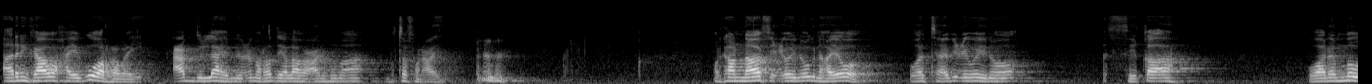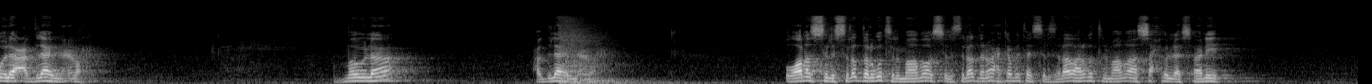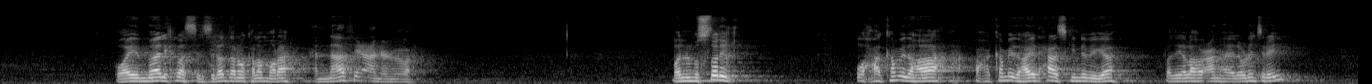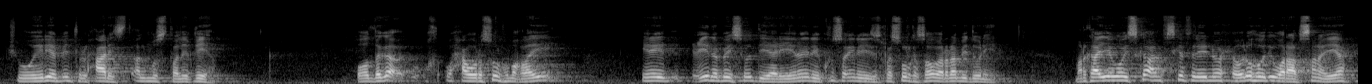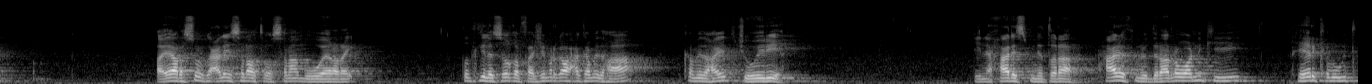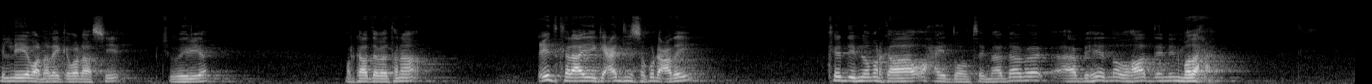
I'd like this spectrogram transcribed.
arrinkaa waxaa igu waramay cabdullaahi bni cumar radi allahu canhuma mutafaqun caleyh markaa naafic waynu ognahay oo waa taabici weyn oo hiqa ah waana mawla cabdillahi bni cumar mawla cabdillahi bni cumar waana silsilada lagu tilmaamo silsiladan waxay ka mid tahay silsiladaha lagu tilmaamo asaxu lasaniid waayo malik baa silsiladan oo kala mara can naafic can cumar banilmustaliq waxaa ka mid ahaa waxaa ka mid ahayd xaaskii nebiga radi allahu canha ee la odhan jiray juwayriya bint lxaris almustaliqiya. Oo waxa uu rasuulku maqlay inay ciidan bay soo diyaariyeen inay kuso inay rasuulka soo weeraraan bay marka iyagoo iska iska filayn oo xoolahoodii waraabsanaya ayaa rasuulka caleyhi salaatu wasalaam uu weeraray. Dadkii la soo qafaashay markaa waxaa ka mid ahaa ka mid ahayd juwayriya bin xaris bni diraar xaris bni diraarna waa ninkii reerkaba u telinayay baa dhalay gabadhaasi juwayriya markaa dabeetna cid kale ayay gacantiisa ku dhacday. Kadibna markaa waxay doontay maadaama aabaheedna u ahaa dee nin madaxa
